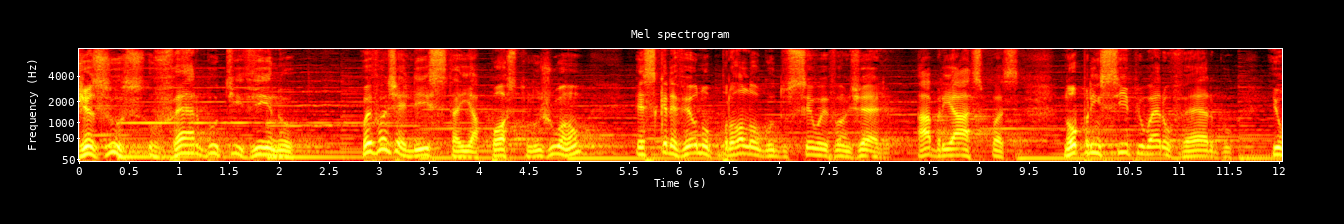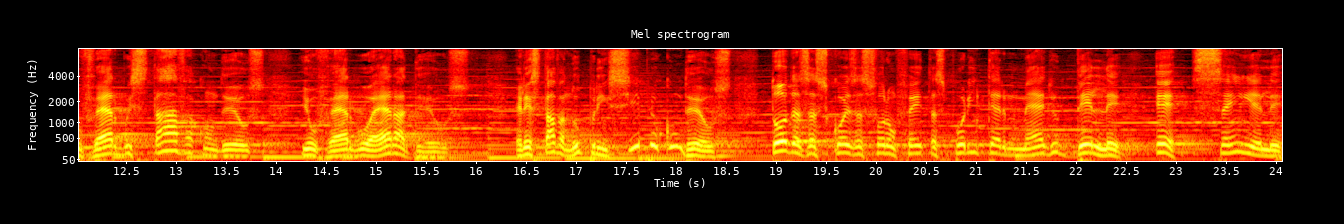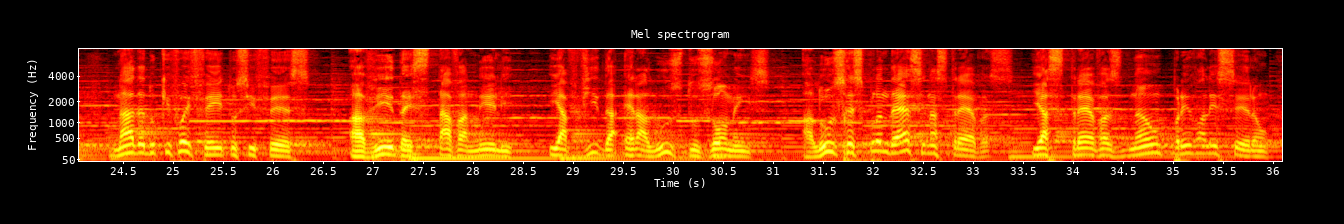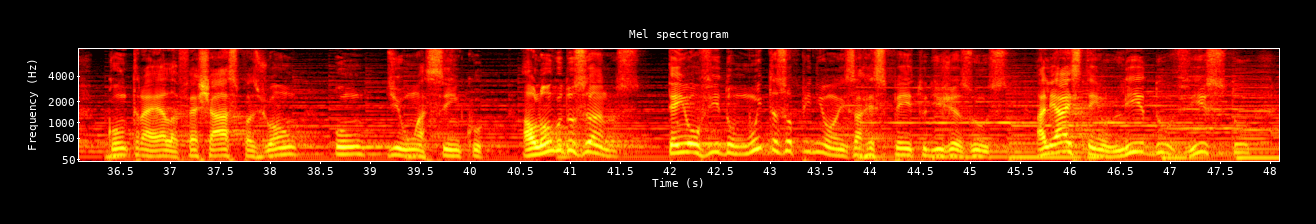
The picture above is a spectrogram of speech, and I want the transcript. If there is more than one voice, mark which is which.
Speaker 1: Jesus, o Verbo Divino. O evangelista e apóstolo João escreveu no prólogo do seu evangelho, abre aspas, no princípio era o Verbo, e o Verbo estava com Deus, e o Verbo era Deus. Ele estava no princípio com Deus. Todas as coisas foram feitas por intermédio dele, e sem ele, nada do que foi feito se fez. A vida estava nele e a vida era a luz dos homens. A luz resplandece nas trevas, e as trevas não prevaleceram contra ela. Fecha aspas, João 1, de 1 a 5. Ao longo dos anos, tenho ouvido muitas opiniões a respeito de Jesus. Aliás, tenho lido, visto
